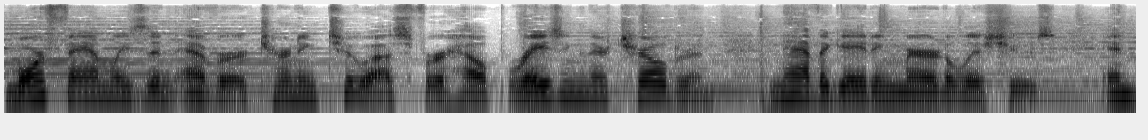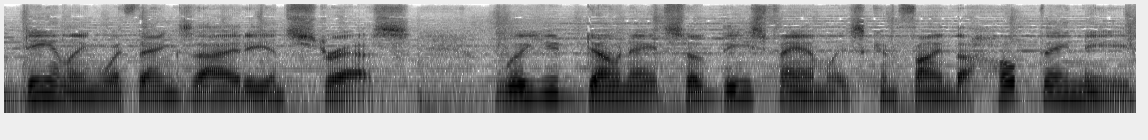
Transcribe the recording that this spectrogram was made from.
More families than ever are turning to us for help raising their children, navigating marital issues, and dealing with anxiety and stress. Will you donate so these families can find the hope they need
